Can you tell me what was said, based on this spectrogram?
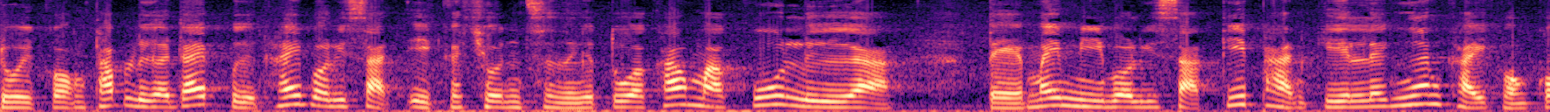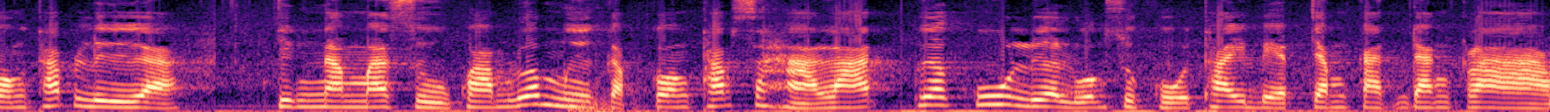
โดยกองทัพเรือได้เปิดให้บริษัทเอกชนเสนอตัวเข้ามากู้เรือ แต่ไม่มีบริษัทที่ผ่านเกณฑ์และเงื่อนไขของกองทัพเรือ จึงนำมาสู่ความร่วมมือกับกองทัพสหรัฐ เพื่อกู้เรือหลวงสุขโขทัยแบบจำกัดดังกล่าว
